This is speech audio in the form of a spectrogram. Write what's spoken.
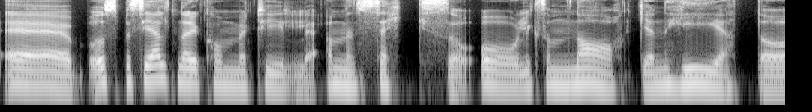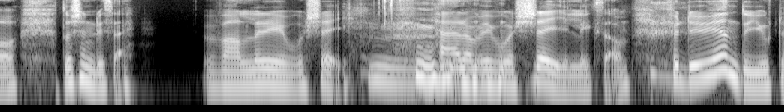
Eh, och Speciellt när det kommer till ja, men, sex och, och liksom nakenhet. Och, då kände vi så här, Valerie är vår tjej. Här har vi vår tjej. Liksom. För du har ändå gjort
